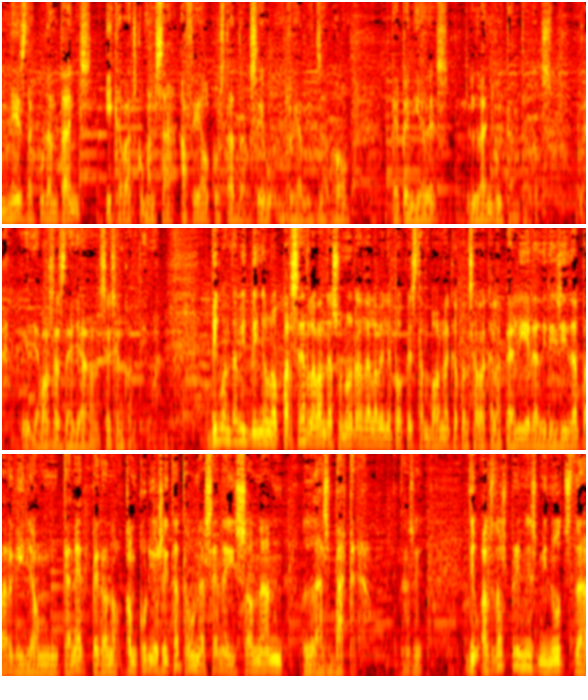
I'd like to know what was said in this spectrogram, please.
més de 40 anys i que vaig començar a fer al costat del seu realitzador, Pepe Nieves, l'any 82. Bé, I llavors es deia Sessió Contínua. Diu en David Vinyolo, per cert, la banda sonora de la Belle Époque és tan bona que pensava que la pel·li era dirigida per Guillaume Canet, però no. Com curiositat, a una escena hi sonen les Bacra. Ah, sí? Diu, els dos primers minuts de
